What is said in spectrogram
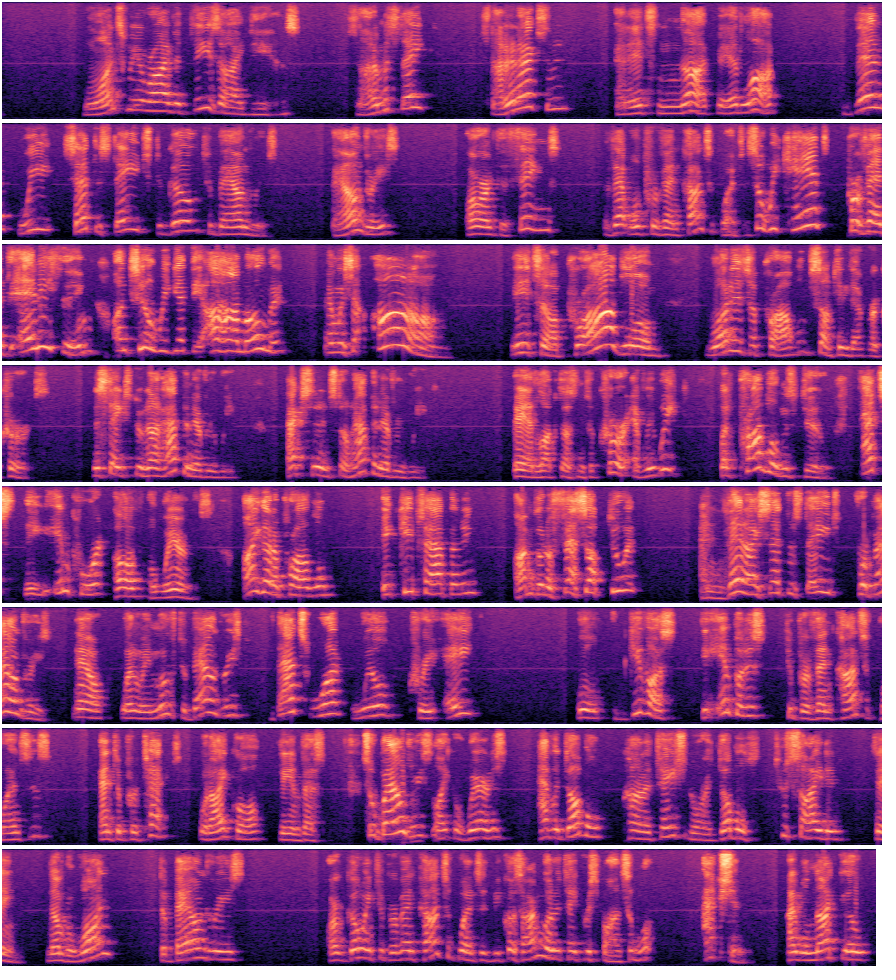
Once we arrive at these ideas, it's not a mistake. It's not an accident and it's not bad luck, then we set the stage to go to boundaries. Boundaries are the things that will prevent consequences. So we can't prevent anything until we get the aha moment and we say, oh, it's a problem. What is a problem? Something that recurs. Mistakes do not happen every week. Accidents don't happen every week. Bad luck doesn't occur every week but problems do. That's the import of awareness. I got a problem. It keeps happening. I'm going to fess up to it. And then I set the stage for boundaries. Now, when we move to boundaries, that's what will create, will give us the impetus to prevent consequences and to protect what I call the investment. So, boundaries, like awareness, have a double connotation or a double two sided thing. Number one, the boundaries are going to prevent consequences because I'm going to take responsible action. I will not go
